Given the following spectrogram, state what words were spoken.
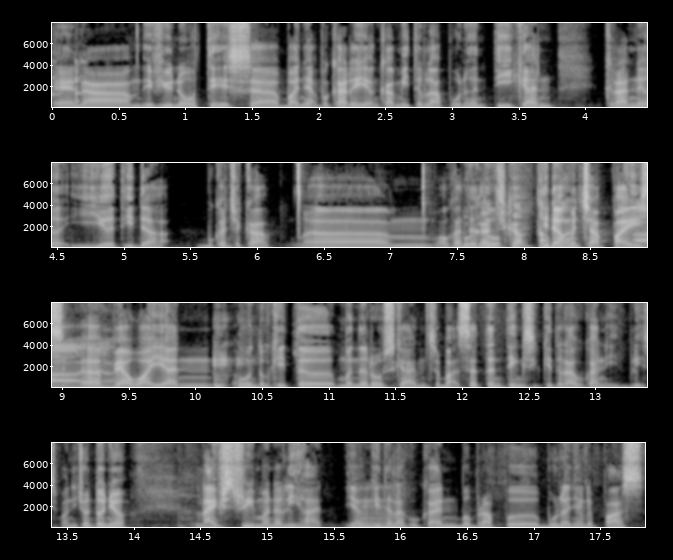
and um, if you notice uh, banyak perkara yang kami telah pun hentikan kerana ia tidak bukan cakap um, orang kata Bukan tu cakap tidak buat- mencapai Ah, uh, ya. piawaian untuk kita meneruskan. Sebab certain things kita lakukan it bleeds money. Contohnya live stream anda lihat yang kita lakukan beberapa bulan yang lepas.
